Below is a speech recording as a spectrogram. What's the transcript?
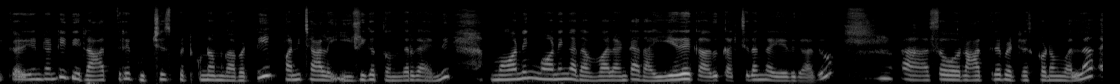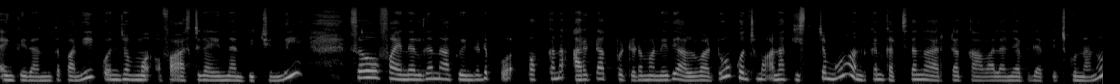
ఇక్కడ ఏంటంటే ఇది రాత్రే గుచ్చేసి పెట్టుకున్నాం కాబట్టి పని చాలా ఈజీగా తొందరగా అయింది. మార్నింగ్, మార్నింగ్ అది అవ్వాలంటే అది అయ్యేదే కాదు. ఖచ్చితంగా అయ్యేది కాదు సో, రాత్రే పెట్టేసుకోవడం వల్ల ఇంక ఇదంతా పని కొంచెం ఫాస్ట్‌గా అయింది అనిపించింది సో, ఫైనల్‌గా నాకు ఏంటంటే ప పక్కన అరటాక్ పెట్టడం అనేది అలవాటు. కొంచెం నాకు ఇష్టము అందుకని ఖచ్చితంగా అరటాక్ కావాలని చెప్పి తెప్పించుకున్నాను.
